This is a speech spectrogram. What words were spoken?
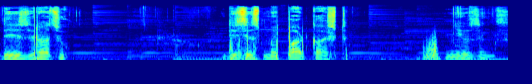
this is Raju. This is my podcast, Musings.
